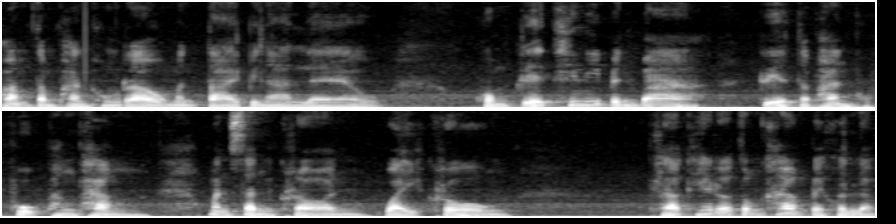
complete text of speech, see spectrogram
ความสัมพันธ์ของเรามันตายไปนานแล้ว ผมเกลียดที่นี่เป็นบ้า เกลียดสะพานผุๆพังๆ มันสั่นคลอน ไหวโครง ผลักให้เราต้องข้ามไปคนละ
